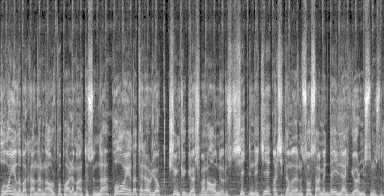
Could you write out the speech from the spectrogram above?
Polonyalı bakanların Avrupa Parlamentosu'nda Polonya'da terör yok çünkü göçmen almıyoruz şeklindeki açıklamalarını sosyal medyada illaki görmüşsünüzdür.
